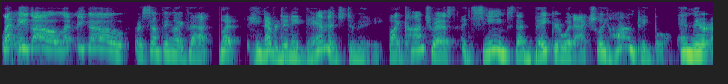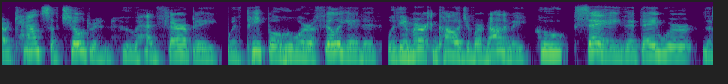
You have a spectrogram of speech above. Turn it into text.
Let me go, let me go, or something like that. But he never did any damage to me. By contrast, it seems that Baker would actually harm people. And there are accounts of children who had therapy with people who were affiliated with the American College of Orgonomy who say that they were the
